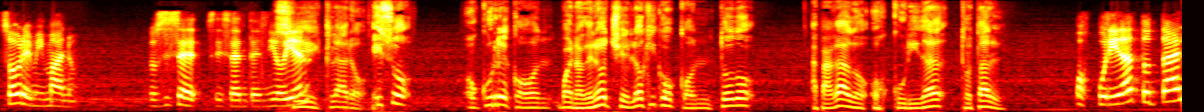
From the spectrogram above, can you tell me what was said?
sobre mi mano. No sé si se, si se entendió bien. Sí, claro. Eso ocurre con, bueno, de noche, lógico, con todo apagado, oscuridad total. Oscuridad total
